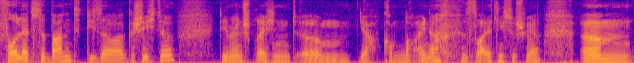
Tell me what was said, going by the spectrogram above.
vorletzte Band dieser Geschichte. Dementsprechend, ähm, ja, kommt noch einer. Das war jetzt nicht so schwer. Ähm,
